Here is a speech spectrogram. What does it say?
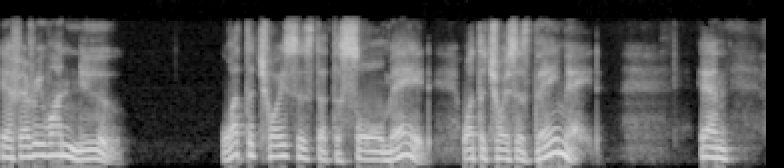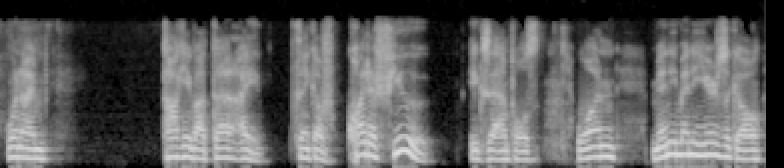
if everyone knew what the choices that the soul made, what the choices they made. And when I'm talking about that, I think of quite a few examples. One, many, many years ago,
